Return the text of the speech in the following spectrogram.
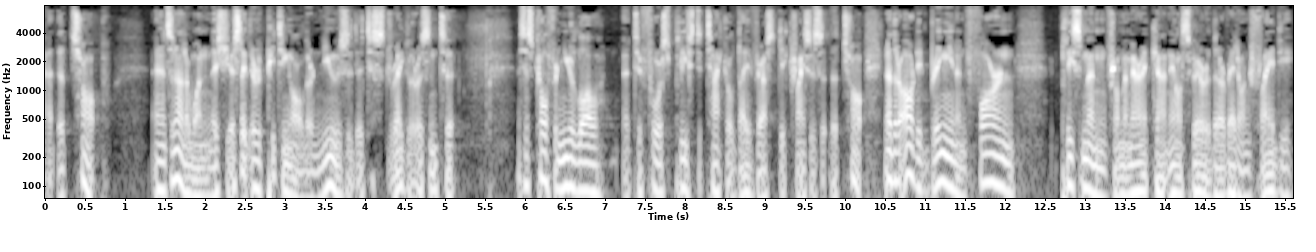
at the top. And it's another one this year. It's like they're repeating all their news. It's just regular, isn't it? It says call for new law uh, to force police to tackle diversity crisis at the top. Now they're already bringing in foreign policemen from America and elsewhere that I read on Friday.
